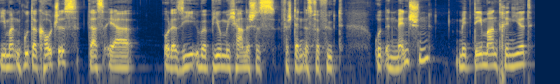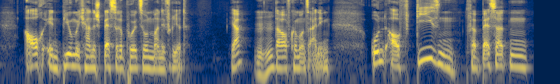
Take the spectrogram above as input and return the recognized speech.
jemand ein guter Coach ist, dass er oder sie über biomechanisches Verständnis verfügt und einen Menschen, mit dem man trainiert, auch in biomechanisch bessere Positionen manövriert. Ja, mhm. darauf können wir uns einigen. Und auf diesen verbesserten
